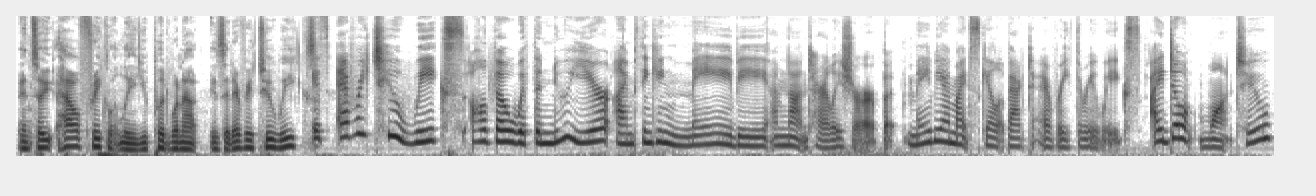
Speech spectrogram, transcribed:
And so, how frequently you put one out? Is it every two weeks? It's every two weeks. Although with the new year, I'm thinking maybe I'm not entirely sure, but maybe I might scale it back to every three weeks. I don't want to,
